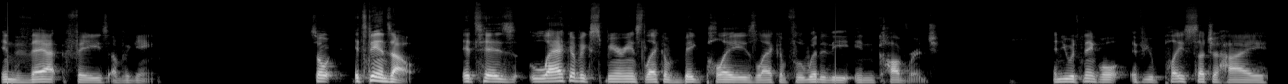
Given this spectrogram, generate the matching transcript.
in that phase of the game. So it stands out. It's his lack of experience, lack of big plays, lack of fluidity in coverage. And you would think, well, if you place such a high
